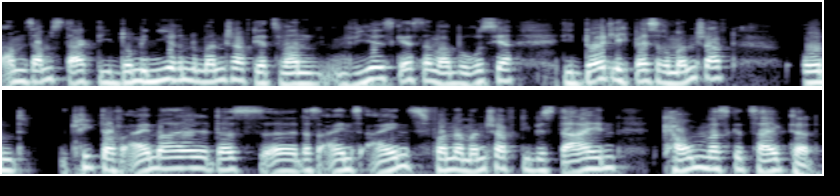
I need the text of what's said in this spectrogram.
am Samstag die dominierende Mannschaft. Jetzt waren wir es gestern, war Borussia die deutlich bessere Mannschaft und kriegt auf einmal das, äh, das 1-1 von einer Mannschaft, die bis dahin kaum was gezeigt hat.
